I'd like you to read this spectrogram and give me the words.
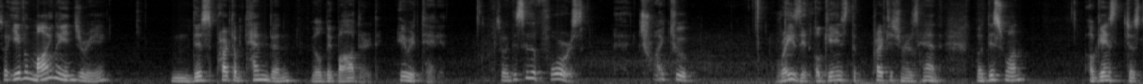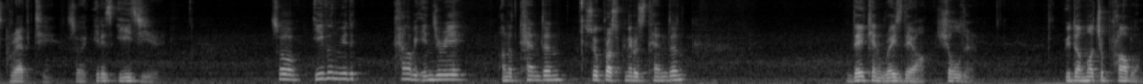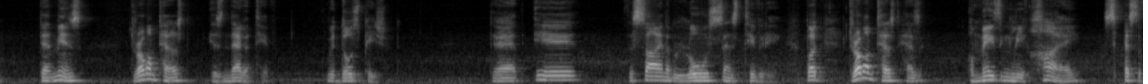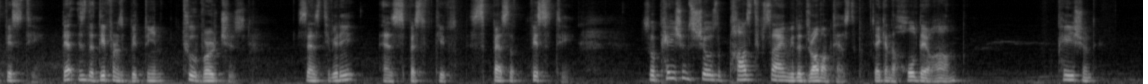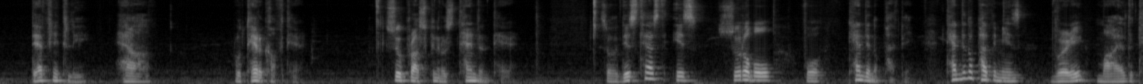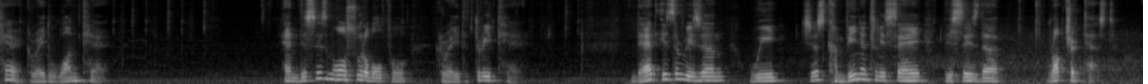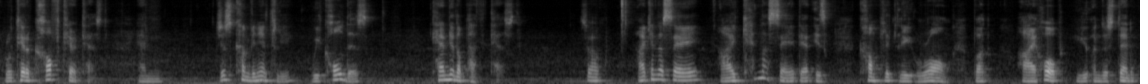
So even minor injury, mm, this part of tendon will be bothered, irritated. So this is a force. Try to raise it against the practitioner's hand. But this one against just gravity. So it is easier. So even with kind of injury on a tendon, supraspinatus tendon, they can raise their shoulder without much problem. That means drop test is negative with those patients. That is the sign of low sensitivity. But drop test has amazingly high specificity. That is the difference between two virtues, sensitivity and specificity. So patient shows a positive sign with the drop test. They can hold their arm. Patient definitely have rotator cuff tear, supraspinatus tendon tear. So this test is suitable for tendinopathy. Tendinopathy means very mild tear, grade 1 tear. And this is more suitable for grade 3 tear. That is the reason we just conveniently say this is the rupture test, rotator cuff tear test. And just conveniently, we call this tendinopathy test. So I cannot say I cannot say that is completely wrong, but I hope you understand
